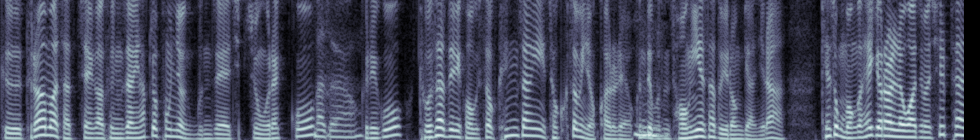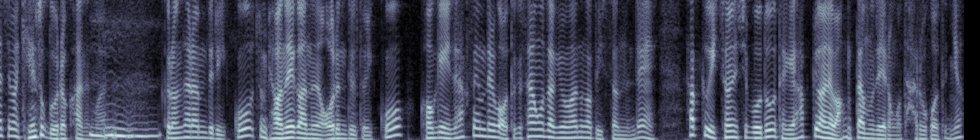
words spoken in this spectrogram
그 드라마 자체가 굉장히 학교 폭력 문제에 집중을 했고 맞아요. 그리고 교사들이 거기서 굉장히 적극적인 역할을 해요. 근데 음. 무슨 정의회사도 이런 게 아니라 계속 뭔가 해결하려고 하지만 실패하지만 계속 노력하는 거야. 음, 음. 그런 사람들이 있고 좀 변해가는 어른들도 있고 거기에 이제 학생들과 어떻게 상호작용하는 것도 있었는데 학교 2015도 되게 학교 안에 왕따 문제 이런 거 다루거든요.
